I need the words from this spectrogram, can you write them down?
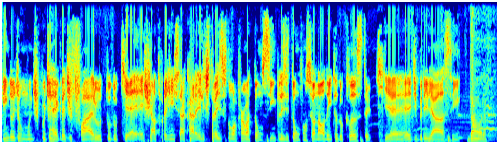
vindo de um tipo de regra de faro, tudo que é, é chato pra gente. Ah, cara, ele te traz isso de uma forma tão simples e tão funcional dentro do cluster que é, é de brilhar, assim. Da hora.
